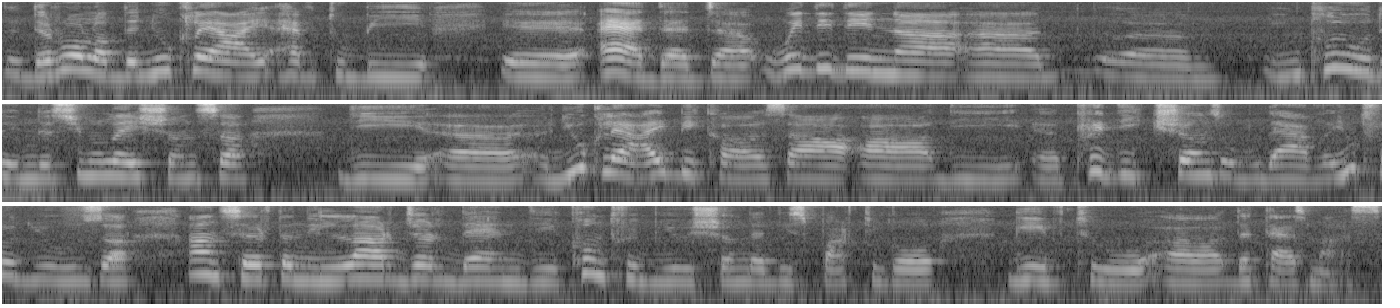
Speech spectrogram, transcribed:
the role of the nuclei have to be added. We didn't um, include in the simulations the uh, nuclei because uh, uh, the uh, predictions would have introduced uh, uncertainty larger than the contribution that this particle give to uh, the test mass.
